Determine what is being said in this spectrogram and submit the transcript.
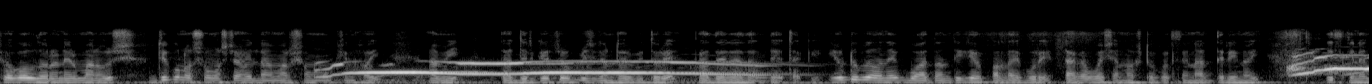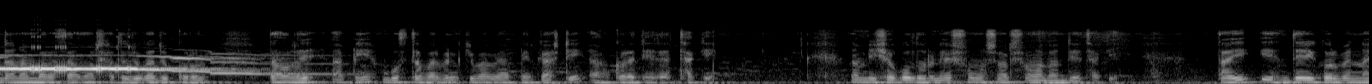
সকল ধরনের মানুষ যে কোনো সমস্যা হলে আমার সম্মুখীন হয় আমি। তাদেরকে চব্বিশ ঘণ্টার ভিতরে কাজের রেজাল্ট দিয়ে থাকি। ইউটিউবে অনেক বোয়াতান্ত্রিকের পাল্লায় পড়ে টাকা পয়সা নষ্ট করছেন আর দেরি নয়। স্ক্রিনে দেওয়া নম্বর আছে, আমার সাথে যোগাযোগ করুন। তাহলে আপনি বুঝতে পারবেন কীভাবে আপনি কাজটি আমি করে দিয়ে থাকি। আমি সকল ধরনের সমস্যার সমাধান দিয়ে থাকি। তাই দেরি করবেন না,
